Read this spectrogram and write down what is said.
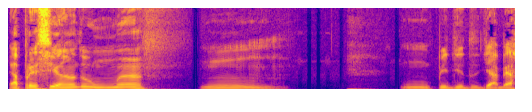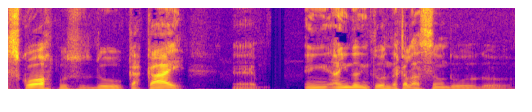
apreciando uma, um, um pedido de habeas corpus do CACAI, é, em, ainda em torno daquela ação do, do,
